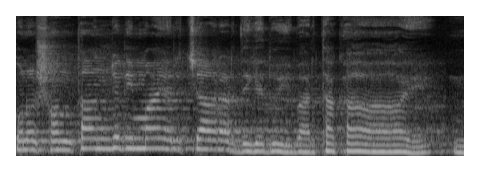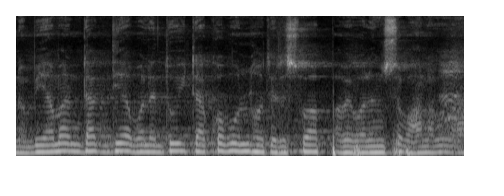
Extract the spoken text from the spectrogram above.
কোন সন্তান যদি মায়ের চারার দিকে দুইবার তাকায়, নবী আমার ডাক দিয়া বলে দুইটা কবুল হজের সোয়াব পাবে বলেন সুবহান আল্লাহ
